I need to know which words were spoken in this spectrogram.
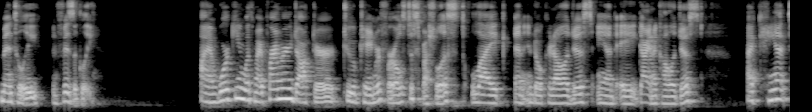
mentally and physically. I am working with my primary doctor to obtain referrals to specialists like an endocrinologist and a gynecologist. I can't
